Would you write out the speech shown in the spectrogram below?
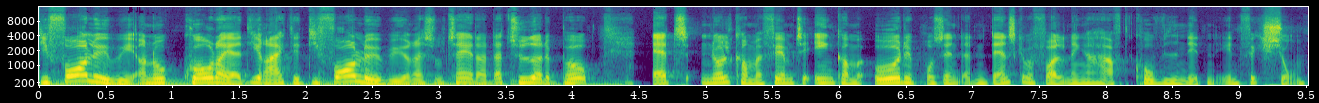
De forløbige, og nu quoter jeg direkte, de forløbige resultater, der tyder det på, at 0,5 til 1,8% af den danske befolkning har haft covid-19-infektion.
